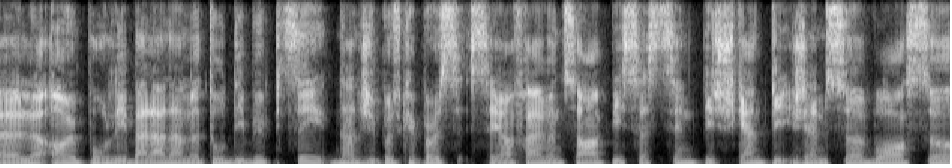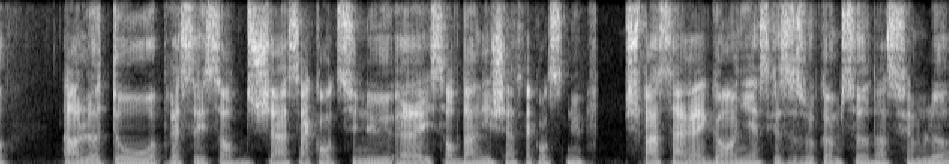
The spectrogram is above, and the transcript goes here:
Euh, le 1 pour les balades en auto au début. Puis, tu sais, dans Jeepers Creepers, c'est un frère, une soeur, puis ils s'ostinent, puis ils chicanent. Puis, j'aime ça, voir ça en loto. Après ça, ils sortent du champ, ça continue. Euh, ils sortent dans les champs, ça continue. Je pense que ça aurait gagné à ce que ce soit comme ça dans ce film-là.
